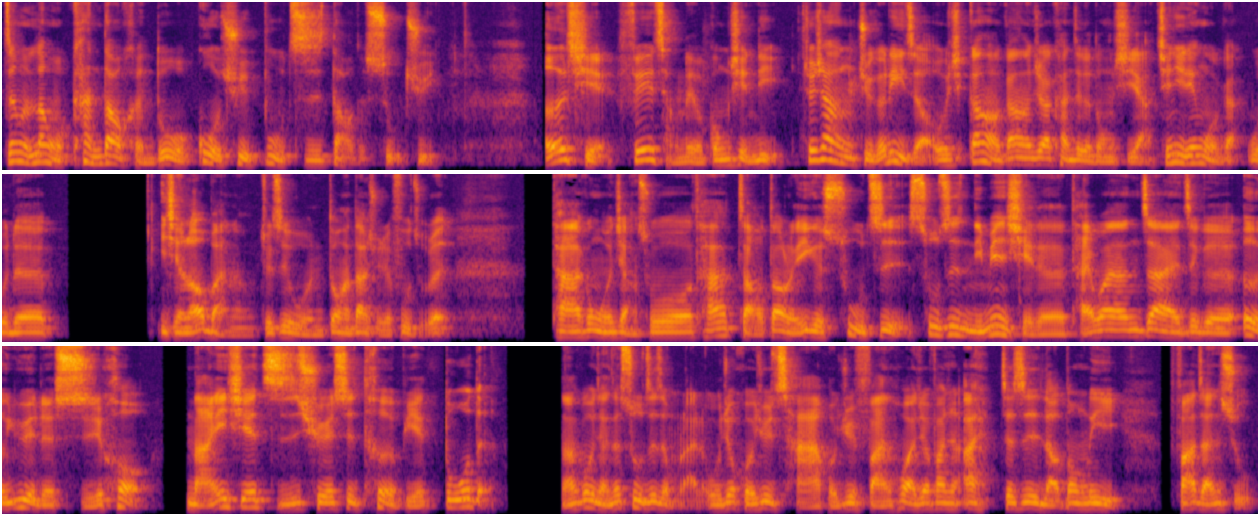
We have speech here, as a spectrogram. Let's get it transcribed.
真的让我看到很多我过去不知道的数据，而且非常的有公信力。就像举个例子哦，我刚好刚刚就要看这个东西啊。前几天我刚我的以前老板呢，就是我们东海大学的副主任，他跟我讲说，他找到了一个数字，数字里面写的台湾在这个二月的时候。哪一些职缺是特别多的？然后跟我讲这数字怎么来的，我就回去查，回去翻，后来就发现，哎，这是劳动力发展署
